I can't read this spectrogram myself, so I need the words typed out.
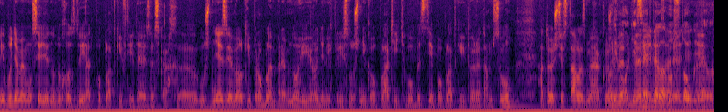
My budeme musieť jednoducho zdvíhať poplatky v tých DSS-kách. E, už dnes je veľký problém pre mnohých rodinných príslušníkov platiť vôbec tie poplatky, ktoré tam sú. A to ešte stále sme ako Hovoríme o desiatke alebo stovkách eur?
